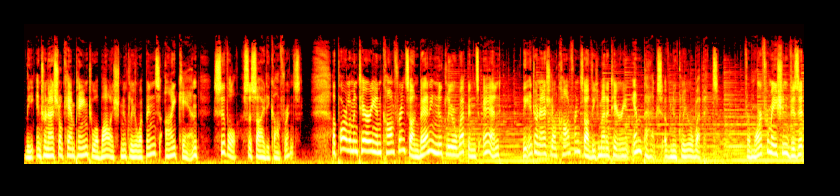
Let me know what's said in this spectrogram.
the International Campaign to Abolish Nuclear Weapons, ICAN, Civil Society Conference, a parliamentarian conference on banning nuclear weapons, and the International Conference on the Humanitarian Impacts of Nuclear Weapons. For more information, visit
